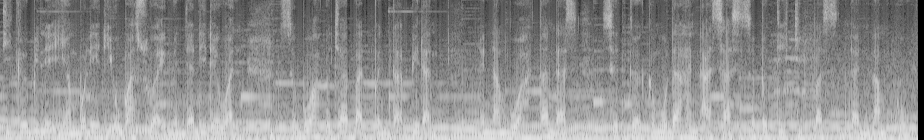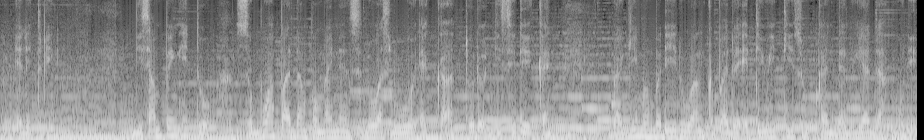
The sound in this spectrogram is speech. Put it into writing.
3 bilik yang boleh diubah suai menjadi dewan, sebuah pejabat pentadbiran, 6 buah tandas serta kemudahan asas seperti kipas dan lampu elektrik. Di samping itu, sebuah padang permainan seluas 2 ekar turut disediakan bagi memberi ruang kepada aktiviti sukan dan riadah murid.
